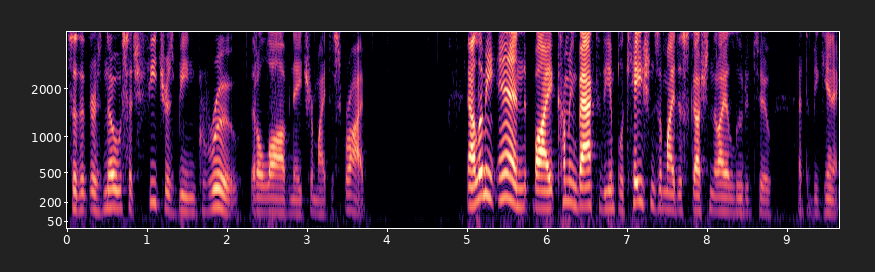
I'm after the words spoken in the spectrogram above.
so that there's no such features being grue that a law of nature might describe. Now, let me end by coming back to the implications of my discussion that I alluded to at the beginning.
